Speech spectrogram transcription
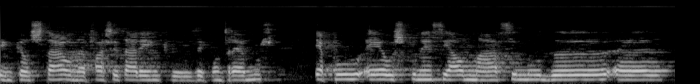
em que eles estão, na faixa etária em que os encontramos, é, por, é o exponencial máximo de uh,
